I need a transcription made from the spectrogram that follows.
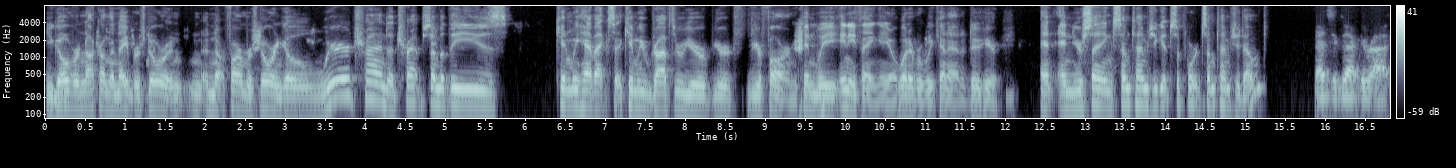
You go over and knock on the neighbor's door and farmer's door and go, we're trying to trap some of these. Can we have access? Can we drive through your your your farm? Can we anything? You know, whatever we kind of to do here. And and you're saying sometimes you get support, sometimes you don't. That's exactly right.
